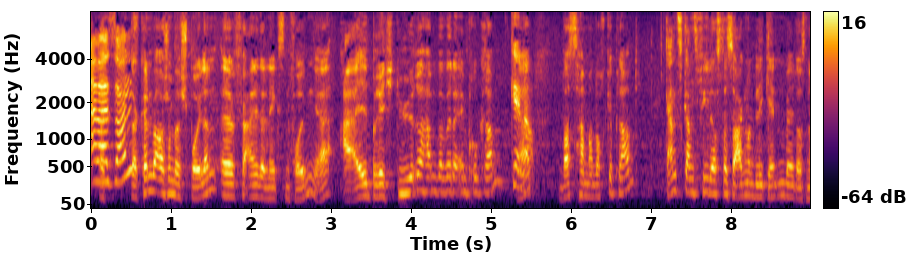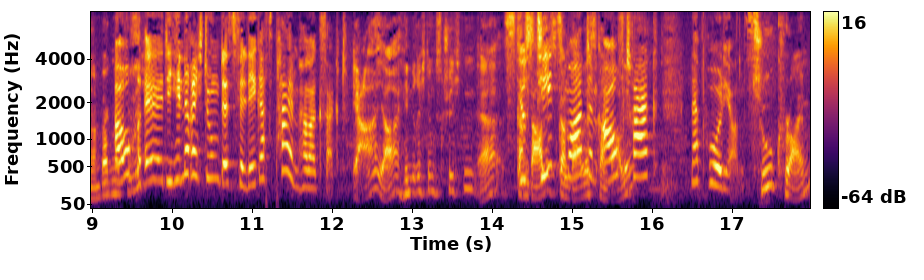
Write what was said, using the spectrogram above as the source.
Aber sonst, Da können wir auch schon mal spoilern äh, für eine der nächsten Folgen. Ja. Albrecht Dürer haben wir wieder im Programm. Genau. Ja. Was haben wir noch geplant? Ganz, ganz viel aus der Sagen- und Legendenwelt aus Nürnberg auch natürlich. äh, die Hinrichtung des Verlegers Palm, haben wir gesagt. ja, ja, Hinrichtungsgeschichten. Ja. Skandale, Justizmord Skandale, im Skandale. Auftrag Napoleons. True Crime.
